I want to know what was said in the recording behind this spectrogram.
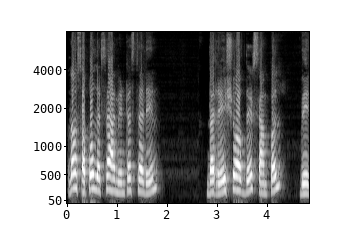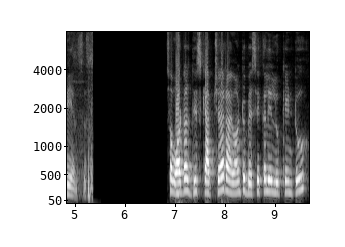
Now suppose let us say I am interested in the ratio of their sample variances. So what does this capture? I want to basically look into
